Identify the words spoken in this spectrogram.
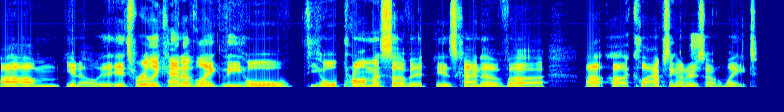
Um, you know, it's really kind of like the whole the whole promise of it is kind of uh, uh, uh, collapsing under its own weight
